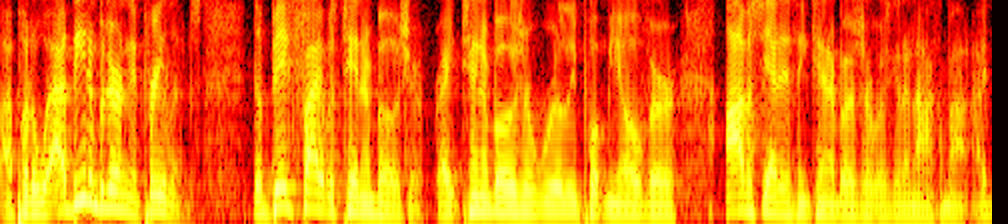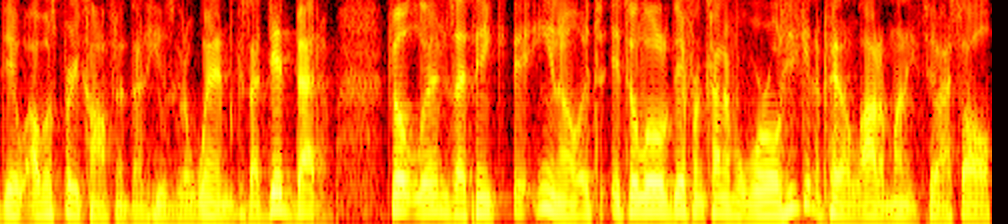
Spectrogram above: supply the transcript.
I put away I beat him during the prelims. The big fight was Tanner Boser, right? Tanner Boser really put me over. Obviously, I didn't think Tanner Boser was going to knock him out. I did. I was pretty confident that he was going to win because I did bet him. Phil Lins, I think you know it's it's a little different kind of a world. He's getting paid a lot of money too. I saw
